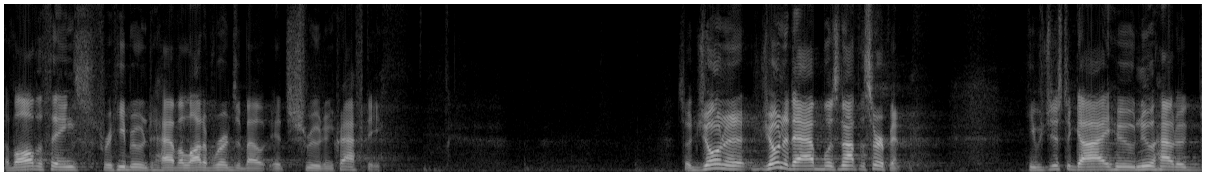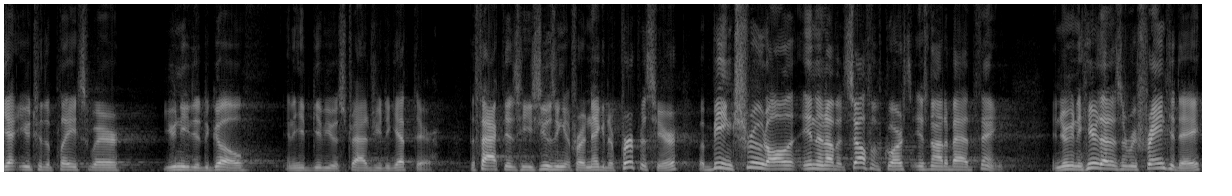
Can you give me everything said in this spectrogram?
Of all the things for Hebrew to have a lot of words about, it's shrewd and crafty. So Jonadab was not the serpent. He was just a guy who knew how to get you to the place where you needed to go, and he'd give you a strategy to get there. The fact is, he's using it for a negative purpose here, but being shrewd, all in and of itself, of course, is not a bad thing. And you're going to hear that as a refrain today.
